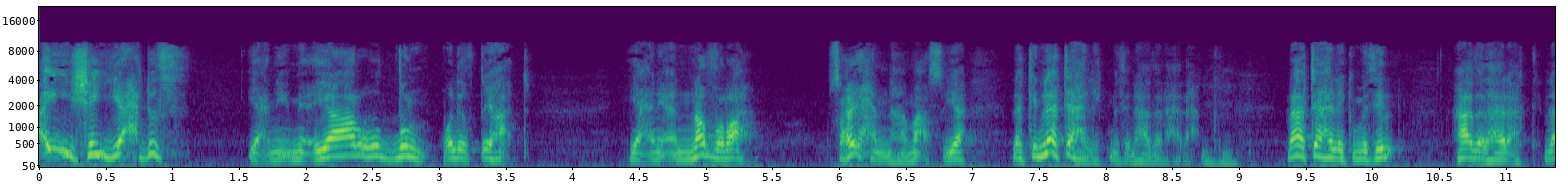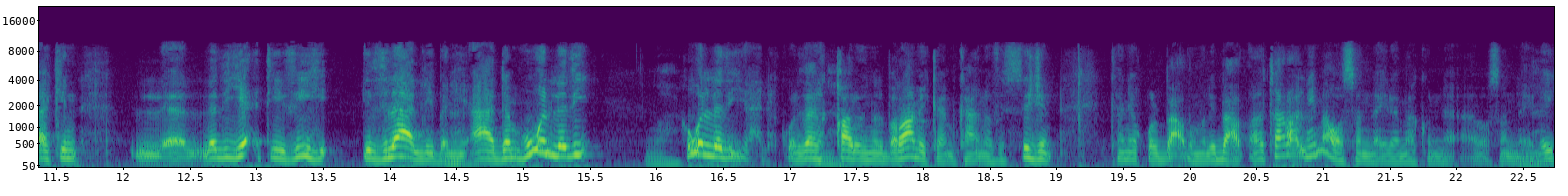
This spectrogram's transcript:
أي شيء يحدث يعني معياره الظلم والاضطهاد. يعني النظرة صحيح أنها معصية لكن لا تهلك مثل هذا الهلاك. لا تهلك مثل هذا الهلاك. لكن الذي يأتي فيه إذلال لبني آدم هو الذي. هو الذي يهلك. ولذلك نعم. قالوا إن البرامج كانوا في السجن. كان يقول بعضهم لبعض ترى لما وصلنا إلى ما كنا وصلنا نعم. إليه.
